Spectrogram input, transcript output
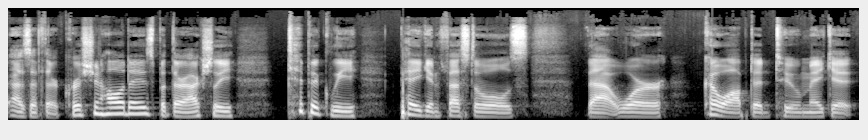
as if they're Christian holidays, but they're actually typically pagan festivals that were co-opted to make it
